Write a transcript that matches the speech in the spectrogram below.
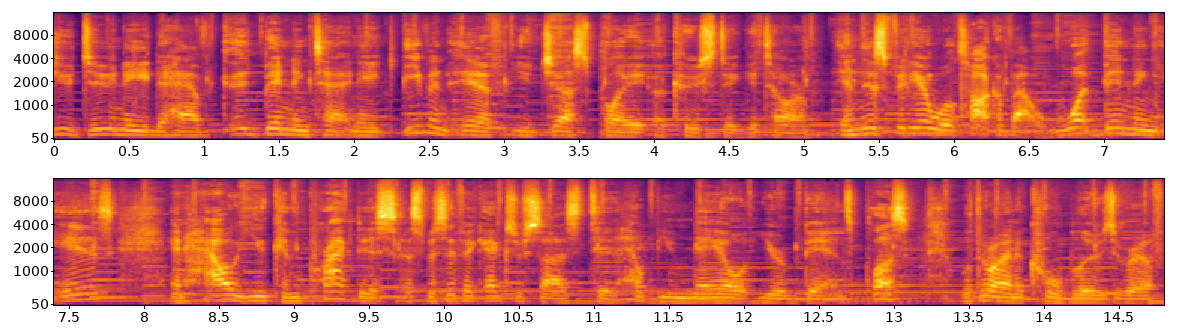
you do need to have good bending technique even if you just play acoustic guitar. In this video, we'll talk about what bending is and how you can practice a specific exercise to help you nail your bends. Plus, we'll throw in a cool blues riff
